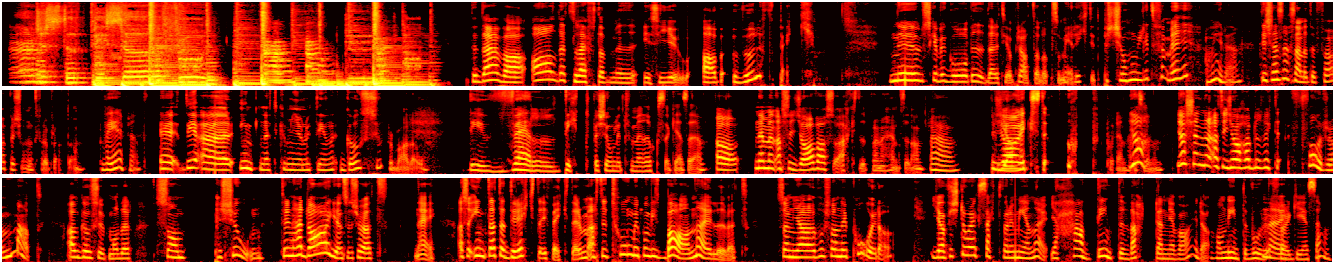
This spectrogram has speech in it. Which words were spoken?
Det där var All That's Left of Me Is You av Wolfpack. Nu ska vi gå vidare till att prata om något som är riktigt personligt för mig. Oj då. Det känns nästan lite för personligt för att prata om. Vad är det för något? Eh, det är internetcommunityn Go Supermodel. Det är väldigt personligt för mig också kan jag säga. Ja, nej men alltså jag var så aktiv på den här hemsidan. Ja. Jag, Jag jag, växte upp på den här Ja. sidan. känner att jag har blivit formad av Go Supermodel som person. Till den här dagen så tror jag att, nej, alltså inte att det har direkta effekter men att det tog mig på en viss bana i livet. Som jag fortfarande är på idag. Jag förstår exakt vad du menar. Jag hade inte varit den jag var idag om det inte vore Nej. för GSM.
